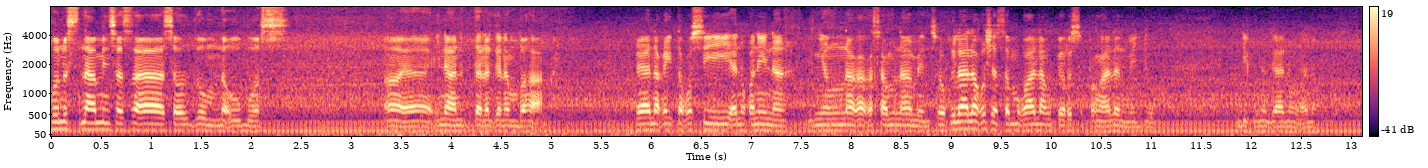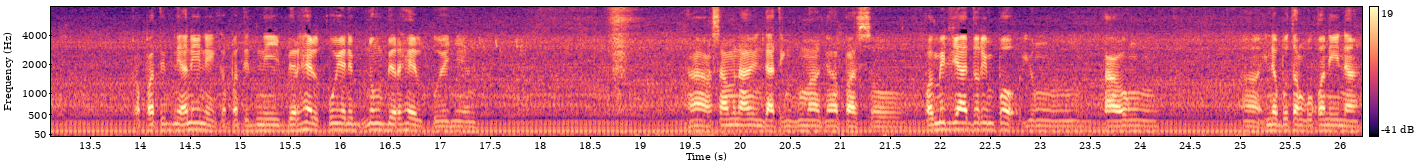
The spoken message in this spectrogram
hunos namin sa, sa sorghum naubos. Ah, inanod talaga ng baha. Kaya nakita ko si ano kanina, yun yung nakakasama namin. So kilala ko siya sa mukha lang pero sa pangalan medyo hindi ko na ganong ano. Kapatid ni ano yun eh, kapatid ni Berhel, kuya ni, nung Berhel, kuya niya yun. Nakakasama namin dating gumagapas. So pamilyado rin po yung taong ah, inabutan ko kanina.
